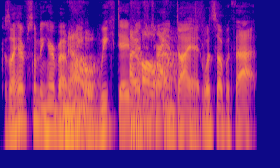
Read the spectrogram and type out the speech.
Because I have something here about no. week, weekday vegetarian I, oh, diet. What's up with that?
